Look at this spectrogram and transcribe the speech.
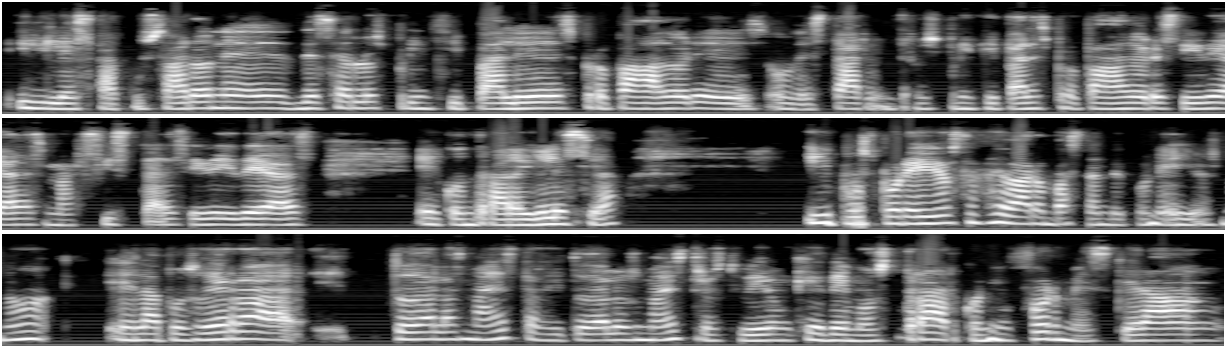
y les acusaron eh, de ser los principales propagadores o de estar entre los principales propagadores de ideas marxistas y de ideas eh, contra la Iglesia y pues por ello se cebaron bastante con ellos, ¿no? En la posguerra eh, todas las maestras y todos los maestros tuvieron que demostrar con informes que eran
